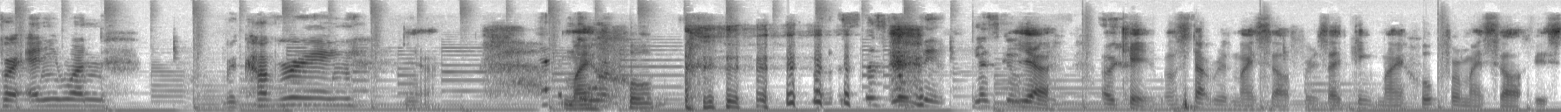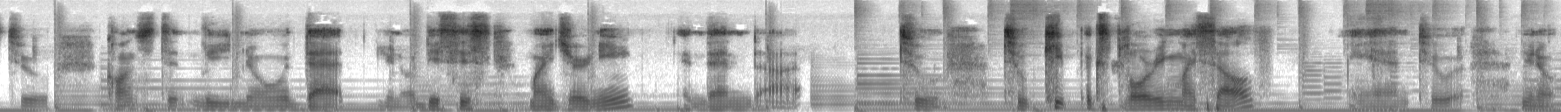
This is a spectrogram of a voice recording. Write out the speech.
For anyone recovering, yeah. My hope. let's, let's go big. Let's go. Yeah. big. Okay, let's start with myself first. I think my hope for myself is to constantly know that you know this is my journey, and then uh, to to keep exploring myself, and to you know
